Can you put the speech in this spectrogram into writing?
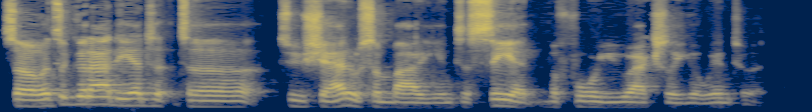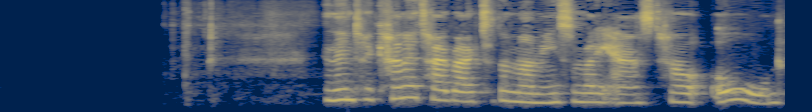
So it's a good idea to, to to shadow somebody and to see it before you actually go into it. And then to kind of tie back to the mummy, somebody asked how old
